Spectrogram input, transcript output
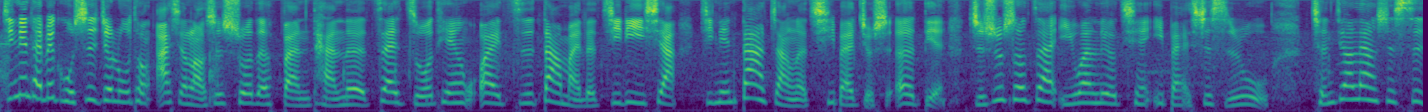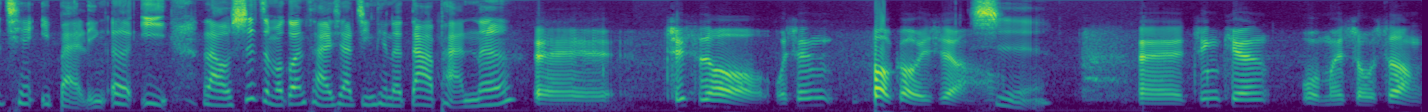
今天台北股市就如同阿祥老师说的反弹了，在昨天外资大买的激励下，今天大涨了七百九十二点，指数收在一万六千一百四十五，成交量是四千一百零二亿。老师怎么观察一下今天的大盘呢？呃，其实哦，我先。报告一下，是，呃，今天我们手上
